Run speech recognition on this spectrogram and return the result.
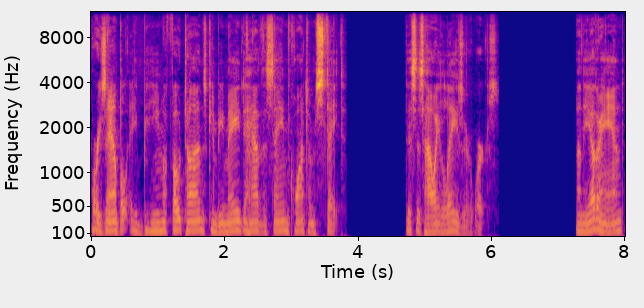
For example, a beam of photons can be made to have the same quantum state. This is how a laser works. On the other hand,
